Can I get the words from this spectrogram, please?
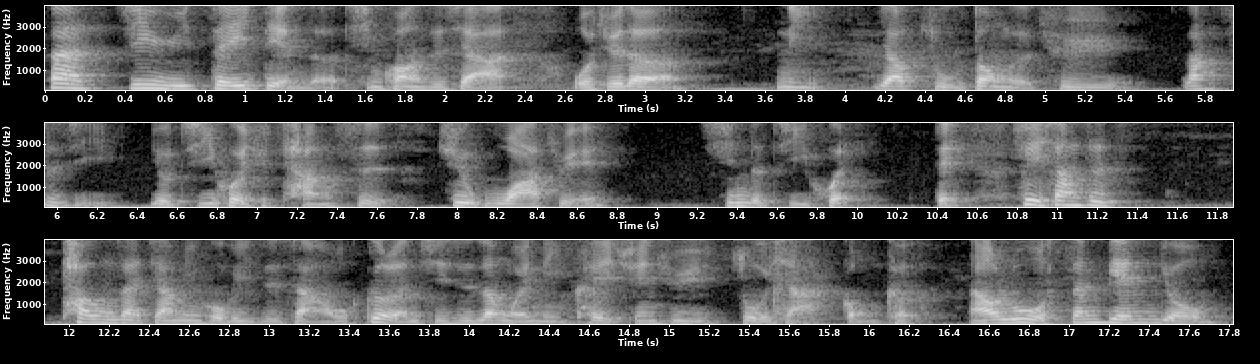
那基于这一点的情况之下，我觉得你要主动的去让自己有机会去尝试、去挖掘新的机会。对，所以像是套用在加密货币之上，我个人其实认为你可以先去做一下功课，然后如果身边有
